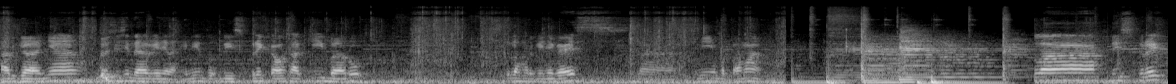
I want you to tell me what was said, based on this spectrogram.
harganya terus di sini harganya lah. Ini untuk disc brake Kawasaki baru. Itulah harganya guys. Nah ini yang pertama. Setelah disc brake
